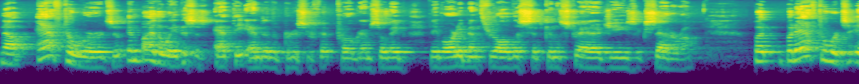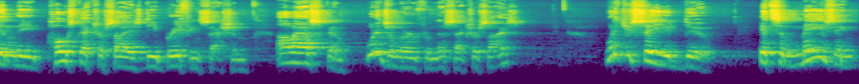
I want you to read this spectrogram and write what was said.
Now, afterwards, and by the way, this is at the end of the Producer Fit program, so they've, they've already been through all the Sitkin strategies, etc. But, but afterwards, in the post exercise debriefing session, I'll ask them, What did you learn from this exercise? What did you say you'd do? It's amazing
